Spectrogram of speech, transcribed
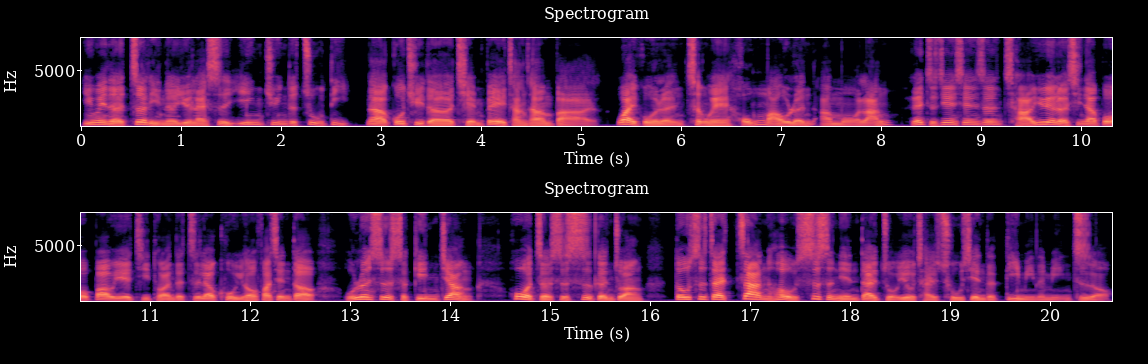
因为呢这里呢原来是英军的驻地。那过去的前辈常常把外国人称为红毛人、阿摩狼。雷子健先生查阅了新加坡报业集团的资料库以后，发现到无论是 Sekijang 或者是四根庄。都是在战后四十年代左右才出现的地名的名字哦，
